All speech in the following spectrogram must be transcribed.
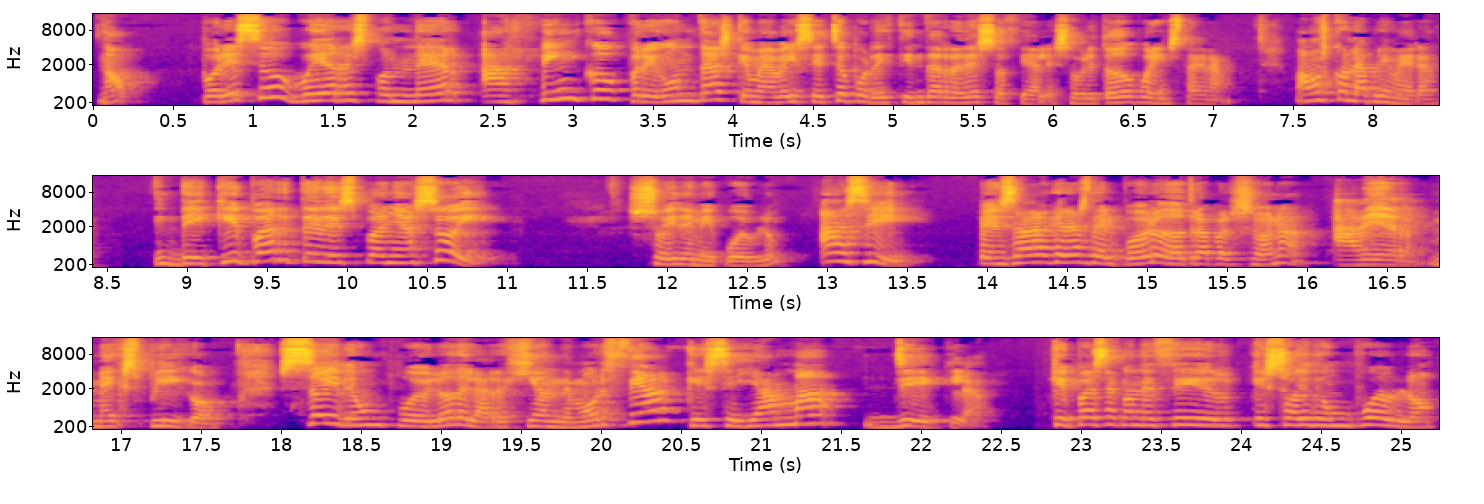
¿no? Por eso voy a responder a cinco preguntas que me habéis hecho por distintas redes sociales, sobre todo por Instagram. Vamos con la primera. ¿De qué parte de España soy? Soy de mi pueblo. Ah, sí. Pensaba que eras del pueblo de otra persona. A ver, me explico. Soy de un pueblo de la región de Murcia que se llama Yecla. ¿Qué pasa con decir que soy de un pueblo?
